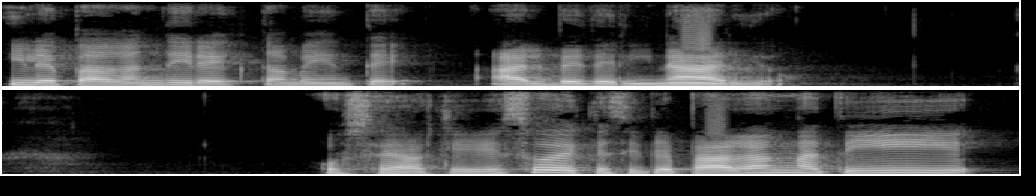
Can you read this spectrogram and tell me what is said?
y le pagan directamente al veterinario. O sea que eso de que si te pagan a ti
